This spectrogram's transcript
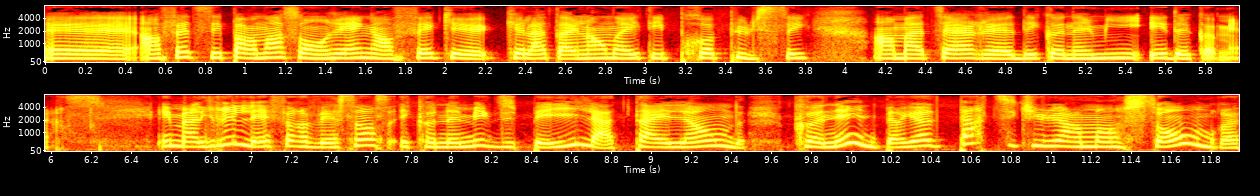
Euh, en fait, c'est pendant son règne, en fait, que, que la Thaïlande a été propulsée en matière euh, d'économie et de commerce. Et malgré l'effervescence économique du pays, la Thaïlande connaît une période particulièrement sombre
